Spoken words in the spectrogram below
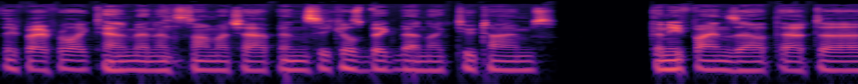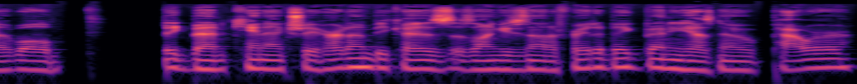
They fight for like 10 minutes. Not much happens. He kills Big Ben like two times. Then he finds out that, uh, well, Big Ben can't actually hurt him because as long as he's not afraid of Big Ben, he has no power.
